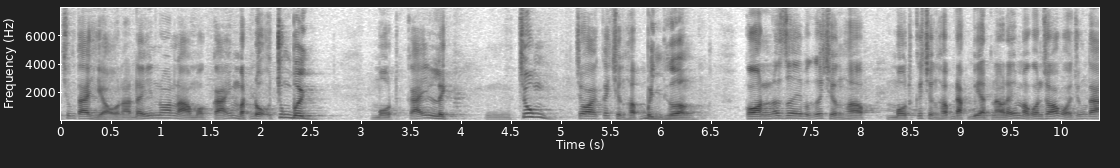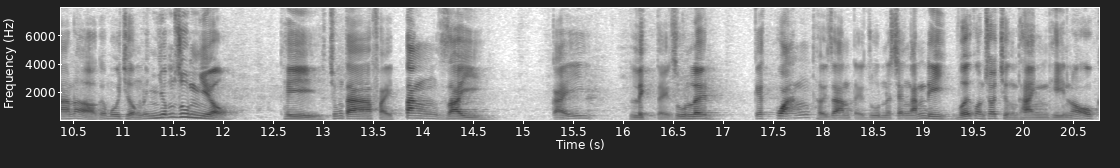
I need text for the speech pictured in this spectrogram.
chúng ta hiểu là đấy, nó là một cái mật độ trung bình, một cái lịch chung cho cái trường hợp bình thường còn nó rơi vào cái trường hợp, một cái trường hợp đặc biệt nào đấy mà con chó của chúng ta nó ở cái môi trường nó nhiễm run nhiều, thì chúng ta phải tăng dày cái lịch tẩy run lên. Cái quãng thời gian tẩy run nó sẽ ngắn đi. Với con chó trưởng thành thì nó ok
